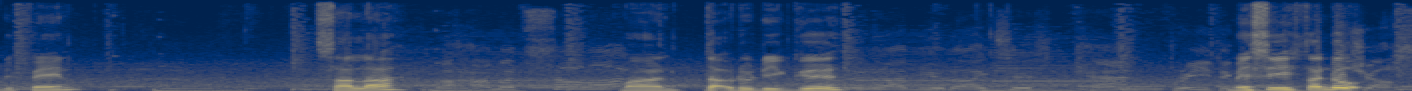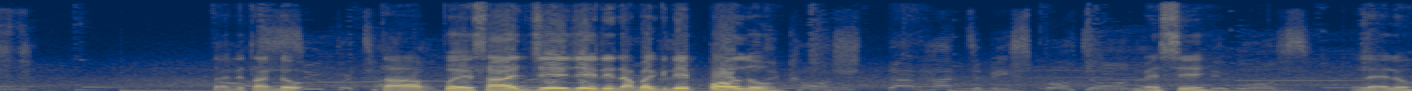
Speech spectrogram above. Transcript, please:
Defend. Salah. Mantap Rudiger. Messi tanduk. Tak ada tanduk. Tak apa saja je dia nak bagi Depol tu. Messi. Let lu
